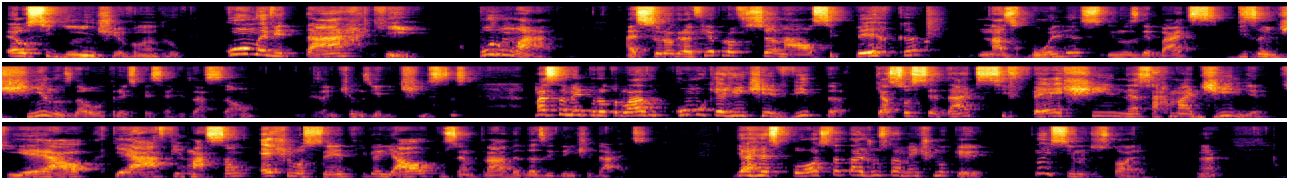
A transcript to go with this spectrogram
é o seguinte, Evandro: como evitar que, por um lado, a historiografia profissional se perca nas bolhas e nos debates bizantinos da outra especialização, bizantinos e elitistas, mas também, por outro lado, como que a gente evita que a sociedade se feche nessa armadilha que é a, que é a afirmação etnocêntrica e autocentrada das identidades? E a resposta está justamente no quê? No ensino de história. Né?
